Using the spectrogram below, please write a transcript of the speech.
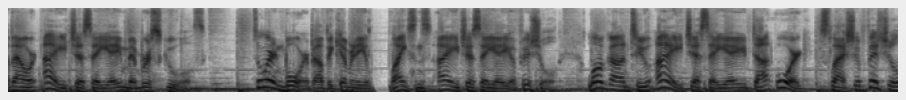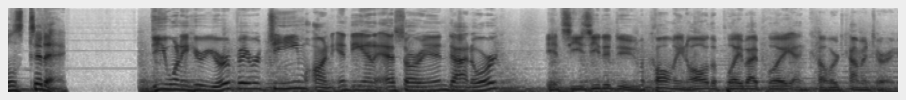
of our IHSAA member schools. To learn more about becoming a licensed IHSAA official, log on to ihsaa.org/officials today. Do you want to hear your favorite team on IndianaSRN.org? It's easy to do, calling all the play by play and colored commentary.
